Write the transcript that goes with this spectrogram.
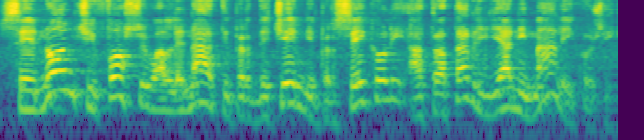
se non ci fossimo allenati per decenni, per secoli, a trattare gli animali così.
